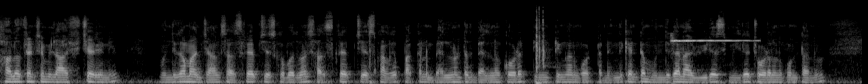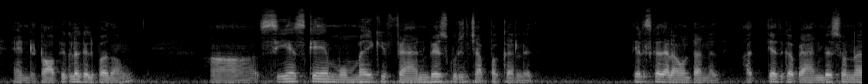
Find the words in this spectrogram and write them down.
హలో ఫ్రెండ్స్ మీ ఆశించారని ముందుగా మన ఛానల్ సబ్స్క్రైబ్ చేసుకోబోదు సబ్స్క్రైబ్ చేసుకోవాలి. పక్కన బెల్ ఉంటుంది బెల్ని కూడా టింగ్ టింగ్ అని కొట్టాను ఎందుకంటే ముందుగా నా వీడియోస్ మీరే చూడాలనుకుంటాను. అండ్ టాపిక్లోకి వెళ్ళిపోదాం. సిఎస్కే ముంబైకి ఫ్యాన్ బేస్ గురించి చెప్పక్కర్లేదు. తెలుసు కదా ఎలా ఉంటుంది అత్యధిక ఫ్యాన్ బేస్ ఉన్న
